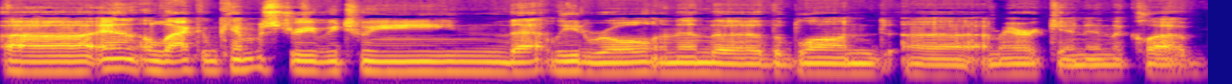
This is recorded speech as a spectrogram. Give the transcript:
Uh, and a lack of chemistry between that lead role and then the the blonde uh, American in the club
